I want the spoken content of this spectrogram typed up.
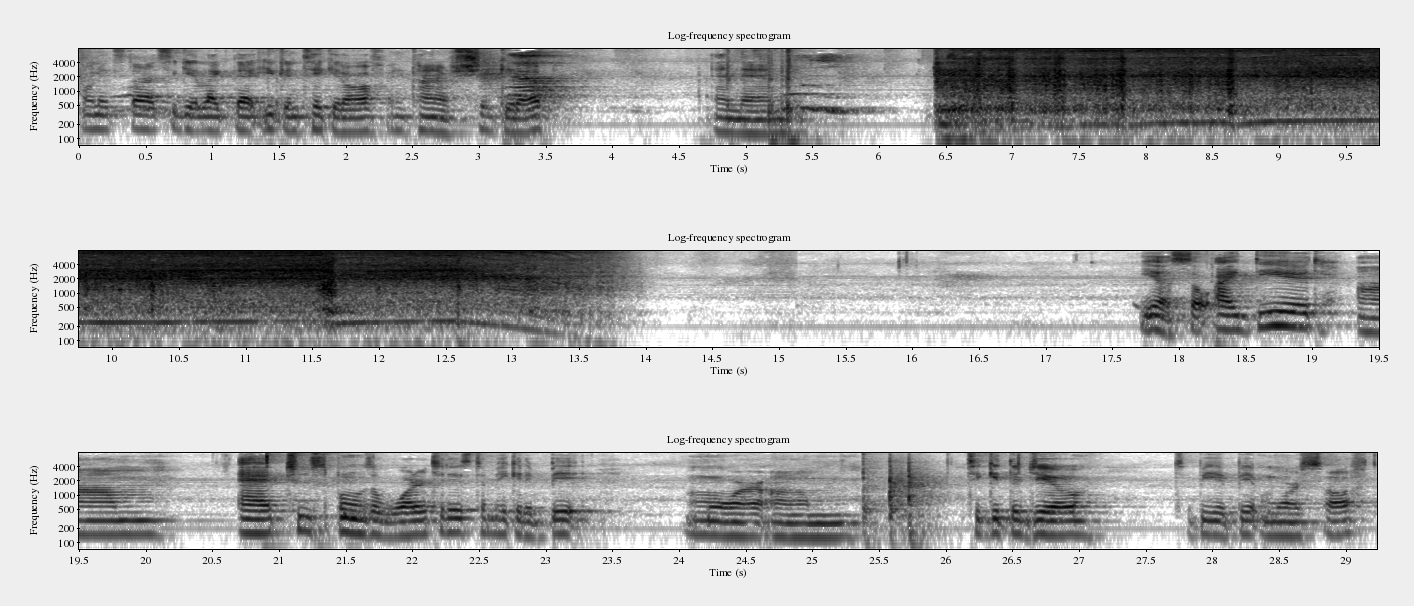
When it starts to get like that, you can take it off and kind of shake it up. And then yeah, so I did um, add two spoons of water to this to make it a bit more, um, to get the gel to be a bit more soft.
